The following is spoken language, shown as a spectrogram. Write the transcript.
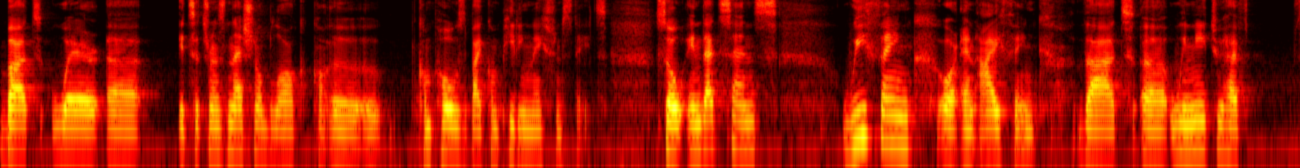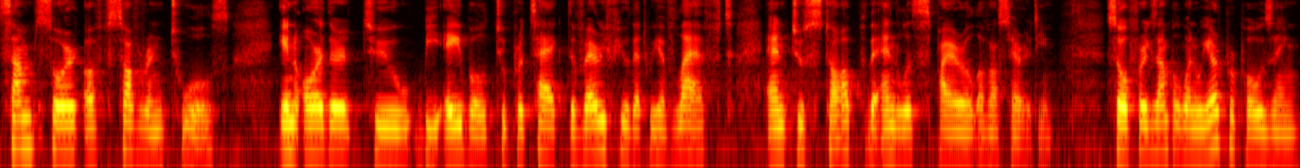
but where uh, it's a transnational bloc uh, composed by competing nation states. So in that sense, we think, or and I think, that uh, we need to have some sort of sovereign tools in order to be able to protect the very few that we have left and to stop the endless spiral of austerity. So, for example, when we are proposing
